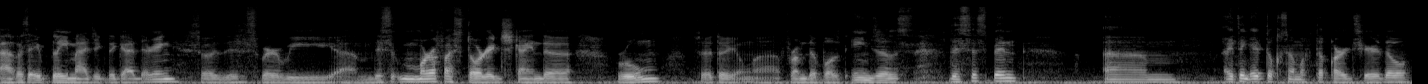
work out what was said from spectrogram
uh, I play Magic the Gathering so this is where we um, this is more of a storage kind of room So, ito yung uh, From the Vault Angels. This has been, um, I think I took some of the cards here though.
